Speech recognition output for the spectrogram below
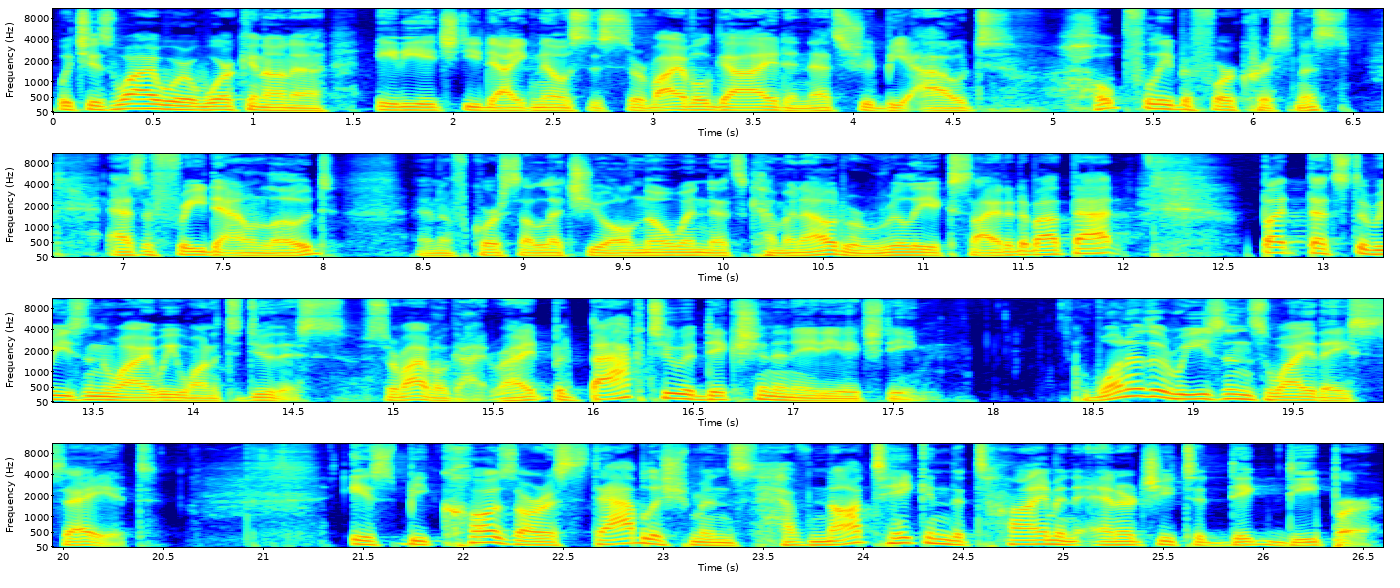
which is why we're working on a ADHD diagnosis survival guide, and that should be out hopefully before Christmas as a free download. And of course, I'll let you all know when that's coming out. We're really excited about that. But that's the reason why we wanted to do this survival guide, right? But back to addiction and ADHD. One of the reasons why they say it is because our establishments have not taken the time and energy to dig deeper.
